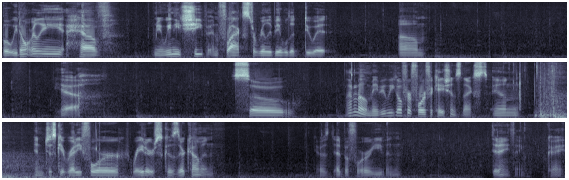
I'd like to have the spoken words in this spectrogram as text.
But we don't really have I mean, we need sheep and flax to really be able to do it. Um, yeah. So, I don't know, maybe we go for fortifications next and and just get ready for raiders, because they're coming. I was dead before even did anything. Okay.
